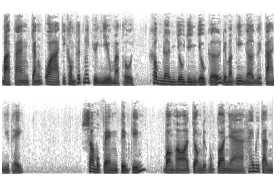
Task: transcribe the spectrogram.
bà Tàng chẳng qua chỉ không thích nói chuyện nhiều mà thôi, không nên vô duyên vô cớ để mà nghi ngờ người ta như thế. Sau một phen tìm kiếm, bọn họ chọn được một tòa nhà 20 tầng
